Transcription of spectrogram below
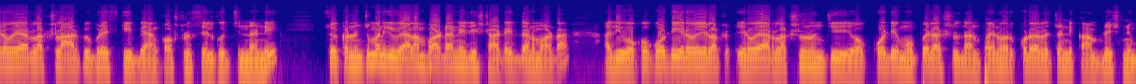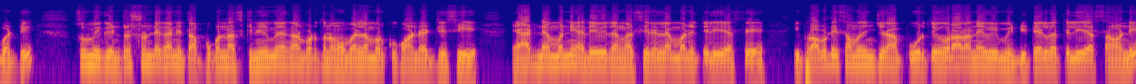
ఇరవై ఆరు లక్షల ఆర్పీ ప్రైస్కి బ్యాంక్ బ్యాంకాక్స్ సేల్కి వచ్చిందండి సో ఇక్కడ నుంచి మనకి వేలంపాట అనేది స్టార్ట్ అయింది అనమాట అది ఒక కోటి ఇరవై లక్ష ఇరవై ఆరు లక్షల నుంచి ఒక కోటి ముప్పై లక్షలు దాని పైన వరకు కూడా వెళ్ళొచ్చండి కాంపిటీషన్ని బట్టి. సో మీకు ఇంట్రెస్ట్ ఉంటే కానీ తప్పకుండా స్క్రీన్ మీద కనపడుతున్న మొబైల్ నెంబర్కు కాంటాక్ట్ చేసి యాడ్ నెంబర్ని అదేవిధంగా అదే విధంగా సీరియల్ నెంబర్ని తెలియజేస్తే ఈ ప్రాపర్టీకి సంబంధించిన పూర్తి వివరాలు అనేవి మీ డీటెయిల్గా తెలియజేస్తామండి.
